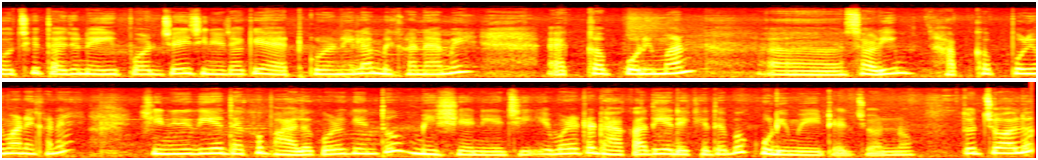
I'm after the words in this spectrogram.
করছি, তাই জন্য এই পর্যায়ে চিনিটাকে অ্যাড করে নিলাম। এখানে আমি এক কাপ পরিমাণ সরি হাফ কাপ পরিমাণ এখানে চিনি দিয়ে, দেখো, ভালো করে কিন্তু মিশিয়ে নিয়েছি। এবার এটা ঢাকা দিয়ে রেখে দেবো কুড়ি মিনিটের জন্য। তো চলো,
